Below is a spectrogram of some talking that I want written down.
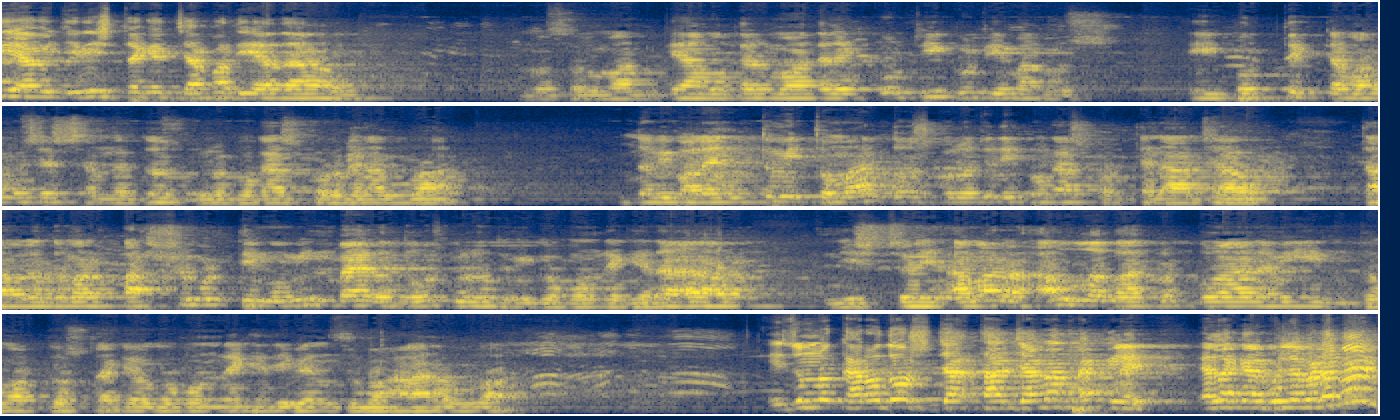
দিয়া ওই জিনিসটাকে চাপা দিয়া দাও। মুসলমান কেয়ামতের ময়দানে কোটি কোটি মানুষ এই প্রত্যেকটা মানুষের সামনে দোষগুলো প্রকাশ করবেন আল্লাহ। নবী বলেন, তুমি তোমার দোষগুলো যদি প্রকাশ করতে না চাও, তাহলে তোমার পার্শ্ববর্তী মুমিন ভাইয়ের দোষগুলো তুমি গোপন রেখে দাও। নিশ্চয়ই আমার আল্লাহ আলামিন তোমার দোষটাকেও গোপন রেখে দিবেন, সুবহানাল্লাহ। এই জন্য কারও দোষ তার জানা থাকলে এলাকায় বলে বেড়াবেন।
